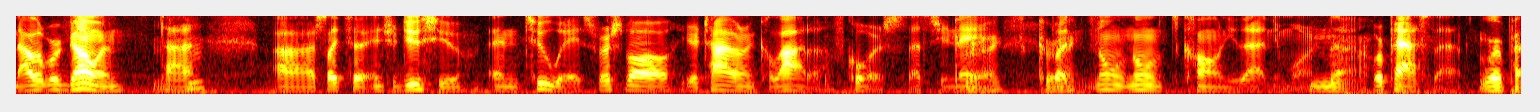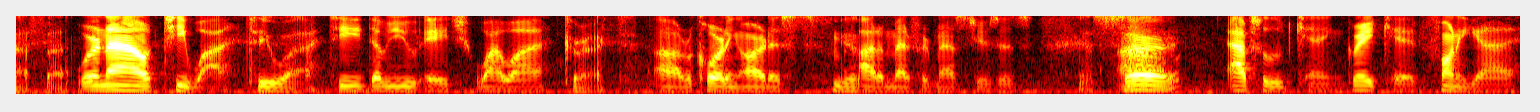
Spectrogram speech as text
now that we're going, Ty, Mhm. uh, I'd just like to introduce you in two ways. First of all, you're Tyler and Colada, of course. That's your name. Correct. Correct. But no, no one's calling you that anymore. no, We're past that. we're past that. We're now TY. Ty. T W H Y Y. Correct. Uh, recording artist Yep. out of Medford, Massachusetts. Yes, sir. Absolute king. Great kid. Funny guy.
